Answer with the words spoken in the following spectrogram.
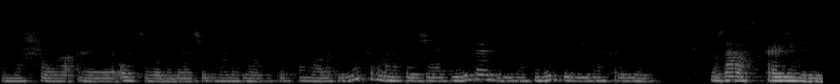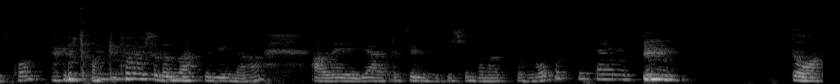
Тому що е, от сьогодні, до речі, до мене знову зателефонувала клієнтка. До мене приїжджають люди з різних міст і з різних країн. Ну зараз з країн рідко, так, тому що до нас війна. Але я працюю з 2012 року в цій темі. То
